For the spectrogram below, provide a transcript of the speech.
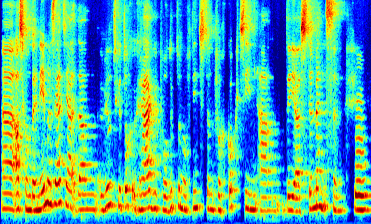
Uh, als je ondernemer bent, ja, dan wilt je toch graag je producten of diensten verkocht zien aan de juiste mensen. Hmm.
